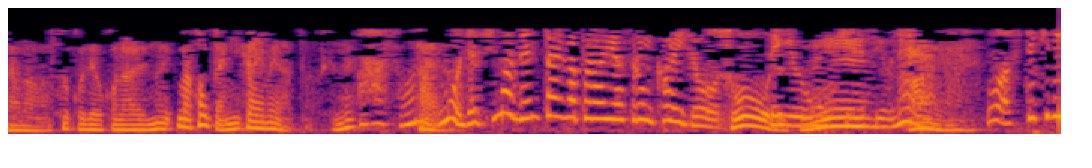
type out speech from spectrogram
あの、そこで行われるのに、まあ今回2回目だったんですけどね。ああ、そうなん、はいもうじゃあ島全体がトライアスロン会場ってそうですね。いですよね。はいはい。うわ、素敵で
